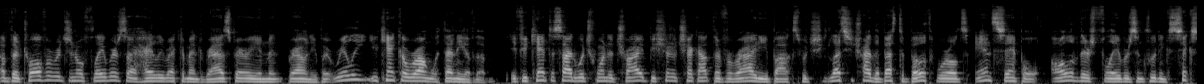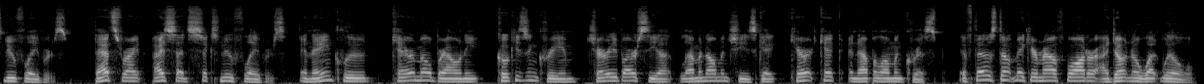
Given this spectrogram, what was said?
Of their 12 original flavors, I highly recommend raspberry and mint brownie, but really, you can't go wrong with any of them. If you can't decide which one to try, be sure to check out their variety box, which lets you try the best of both worlds and sample all of their flavors, including six new flavors. That's right, I said six new flavors, and they include caramel brownie, cookies and cream, cherry Garcia, lemon almond cheesecake, carrot cake, and apple almond crisp. If those don't make your mouth water, I don't know what will.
